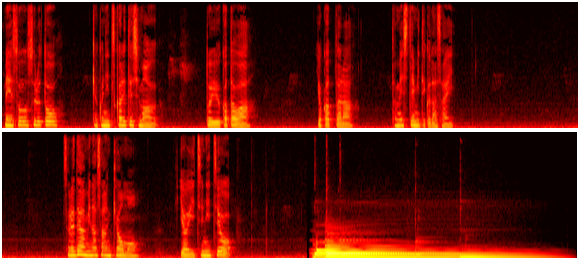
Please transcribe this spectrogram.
瞑想をすると逆に疲れてしまうという方はよかったら試してみてください。それでは皆さん今日も良い一日を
